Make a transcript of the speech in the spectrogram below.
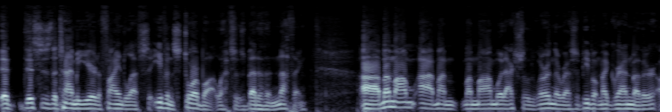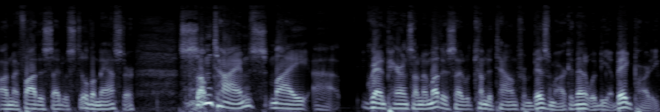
it, this is the time of year to find lefse. Even store bought lefse is better than nothing. Uh, my mom, uh, my my mom would actually learn the recipe, but my grandmother on my father's side was still the master. Sometimes my uh, grandparents on my mother's side would come to town from Bismarck, and then it would be a big party.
